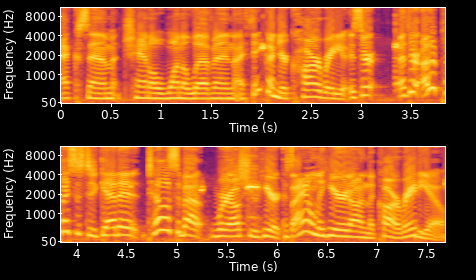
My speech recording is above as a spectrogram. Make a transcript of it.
XM channel 111. I think on your car radio. Is there are there other places to get it? Tell us about where else you hear it because I only hear it on the car radio.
